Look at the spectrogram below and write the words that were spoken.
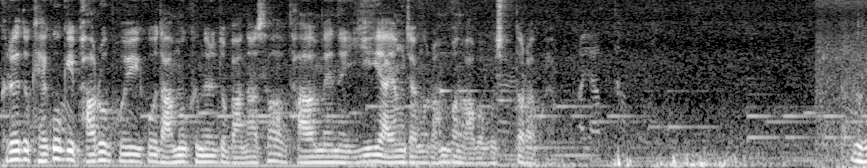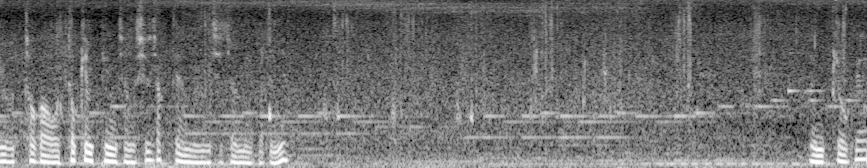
그래도 계곡이 바로 보이고 나무 그늘도 많아서 다음에는 이 야영장으로 한번 와보고 싶더라고요. 여기부터가 오토 캠핑장 시작되는 지점이거든요. 왼쪽에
